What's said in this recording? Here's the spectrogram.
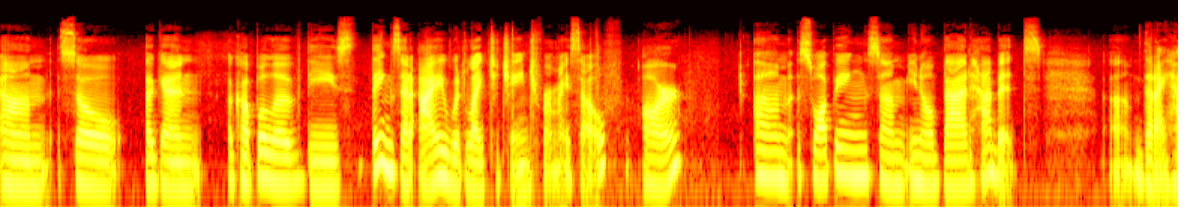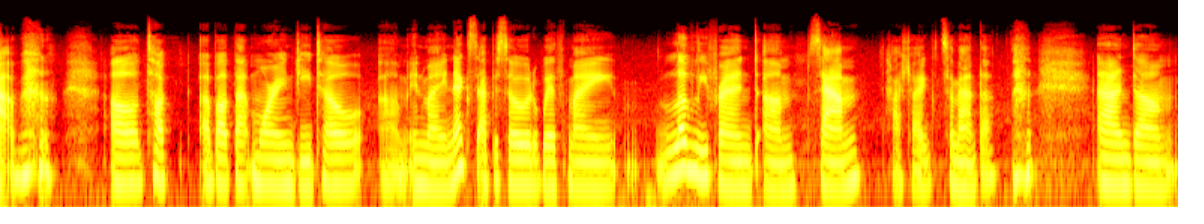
Um, so, again, a couple of these things that I would like to change for myself are um, swapping some, you know, bad habits um, that I have. I'll talk about that more in detail um, in my next episode with my lovely friend um, Sam, hashtag Samantha. and, um,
